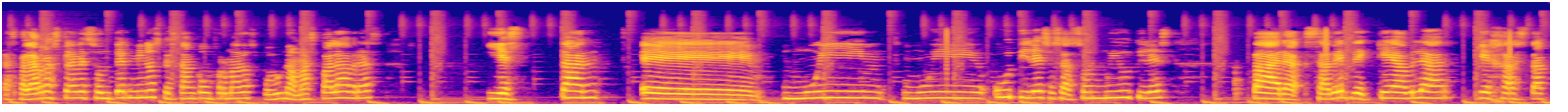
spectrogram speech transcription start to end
Las palabras claves son términos que están conformados por una o más palabras y están eh, muy, muy útiles, o sea, son muy útiles para saber de qué hablar, qué hashtag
